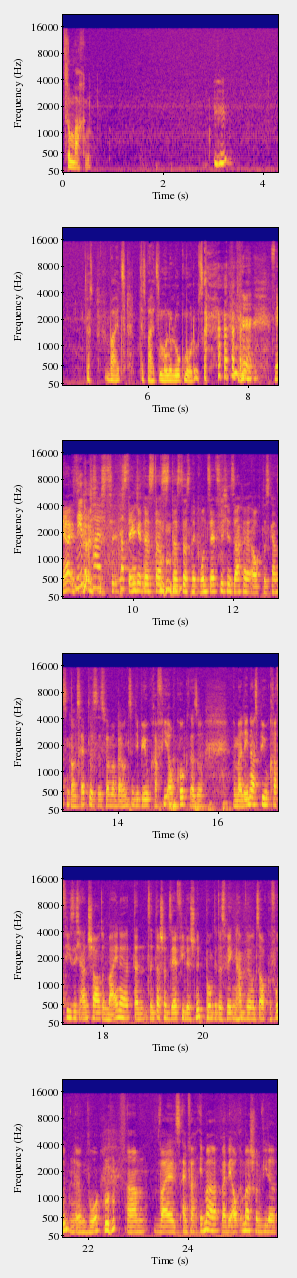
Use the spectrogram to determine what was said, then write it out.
zu machen. Mhm. Das war jetzt, das war jetzt ein Monologmodus. ja, ich, nee, total. ich, ich denke, dass das, dass das eine grundsätzliche Sache auch des ganzen Konzeptes ist, wenn man bei uns in die Biografie auch guckt. Also wenn man Lenas Biografie sich anschaut und meine, dann sind da schon sehr viele Schnittpunkte. Deswegen haben wir uns auch gefunden irgendwo, mhm. ähm, weil es einfach immer, weil wir auch immer schon wieder,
